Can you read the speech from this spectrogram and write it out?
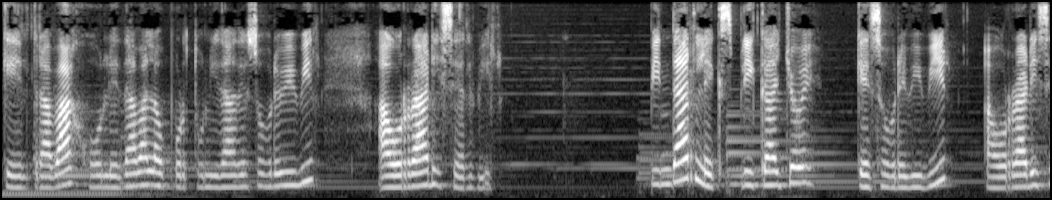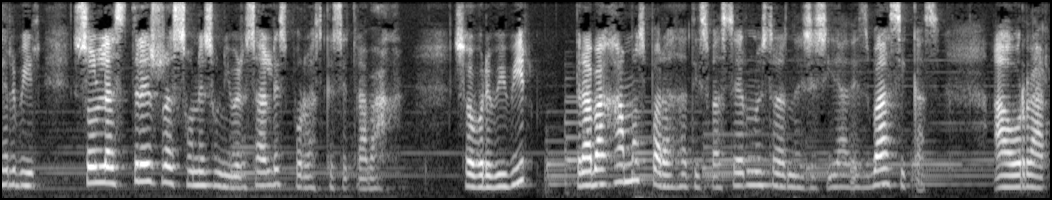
que el trabajo le daba la oportunidad de sobrevivir, ahorrar y servir. Pindar le explica a Joe que sobrevivir, ahorrar y servir son las tres razones universales por las que se trabaja. Sobrevivir, trabajamos para satisfacer nuestras necesidades básicas. Ahorrar,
